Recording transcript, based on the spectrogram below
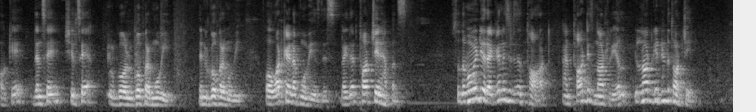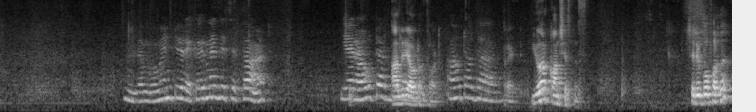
Okay, then say she'll say we'll go we'll go for a movie. Then we'll go for a movie. Oh, what kind of movie is this? Like that thought chain happens. So the moment you recognize it as a thought and thought is not real, you'll not get into thought chain. the moment you recognize it's a thought, you're out of the, Already out of thought. out of the Right. You are consciousness. Shall you go further?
